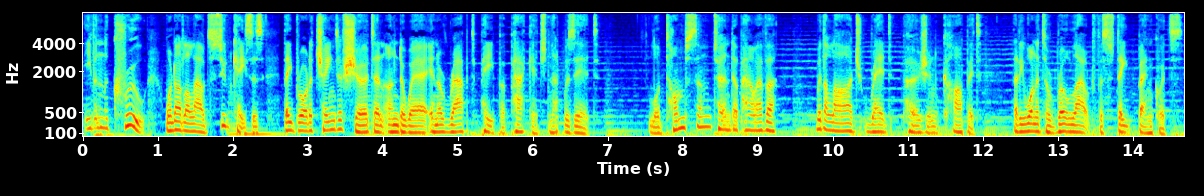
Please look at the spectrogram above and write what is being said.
Even the crew were not allowed suitcases, they brought a change of shirt and underwear in a wrapped paper package, and that was it. Lord Thomson turned up, however, with a large red Persian carpet that he wanted to roll out for state banquets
